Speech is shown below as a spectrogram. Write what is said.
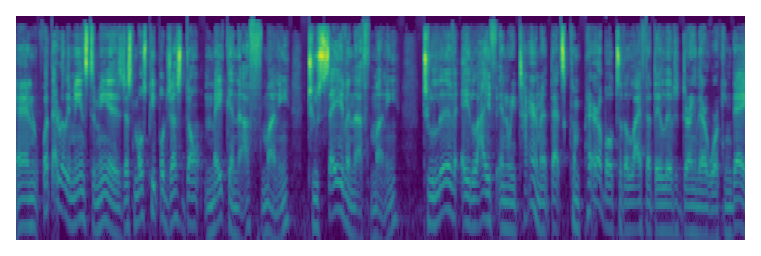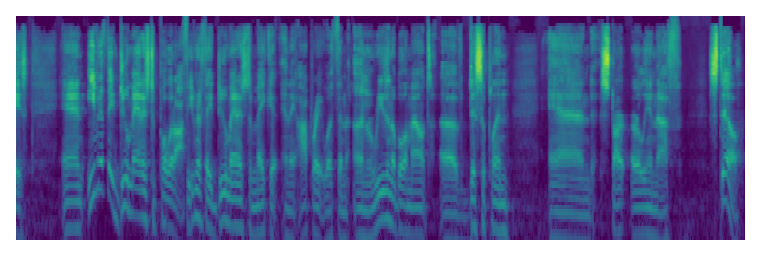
And what that really means to me is just most people just don't make enough money to save enough money to live a life in retirement that's comparable to the life that they lived during their working days. And even if they do manage to pull it off, even if they do manage to make it and they operate with an unreasonable amount of discipline and start early enough, still,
